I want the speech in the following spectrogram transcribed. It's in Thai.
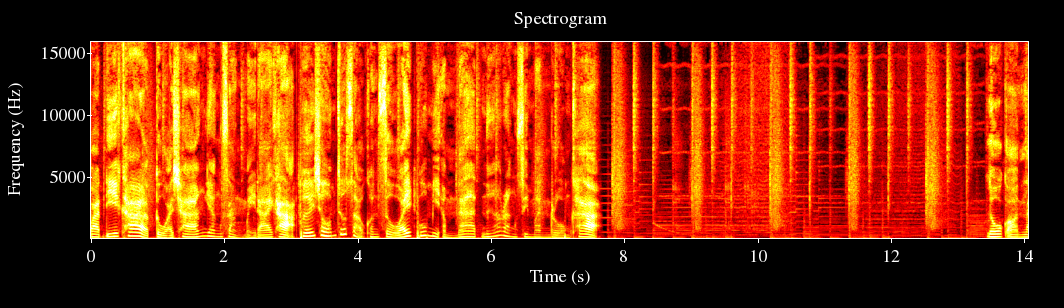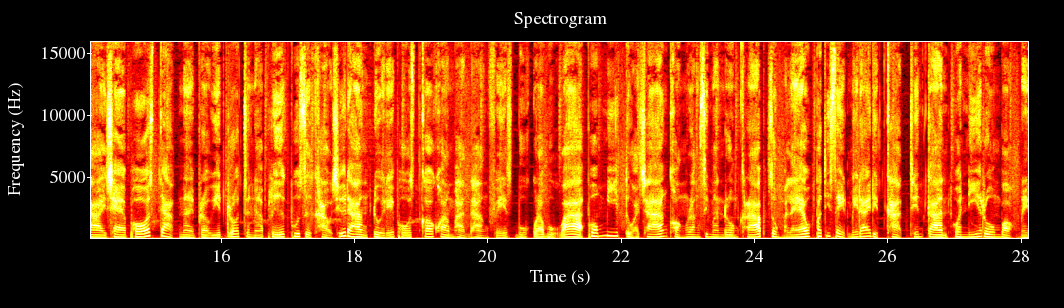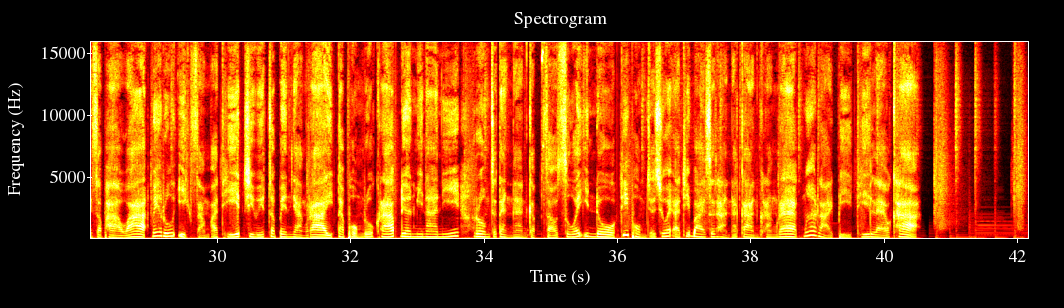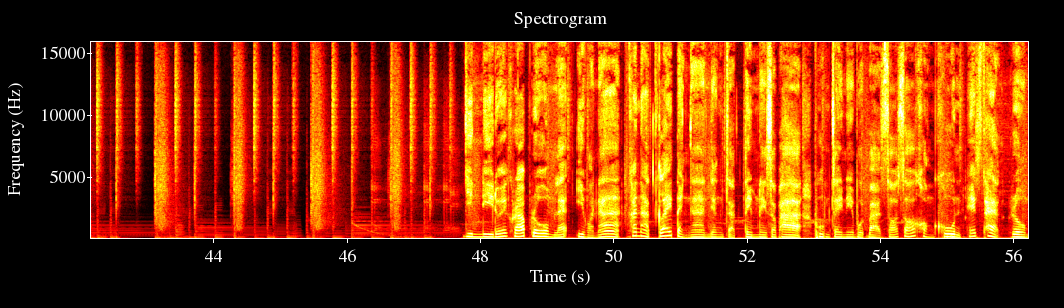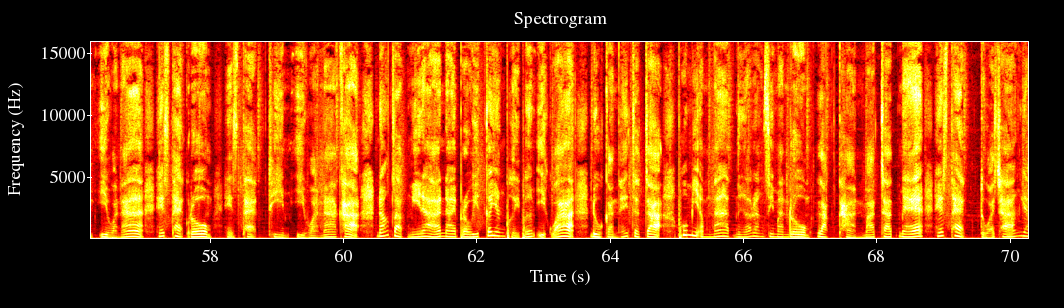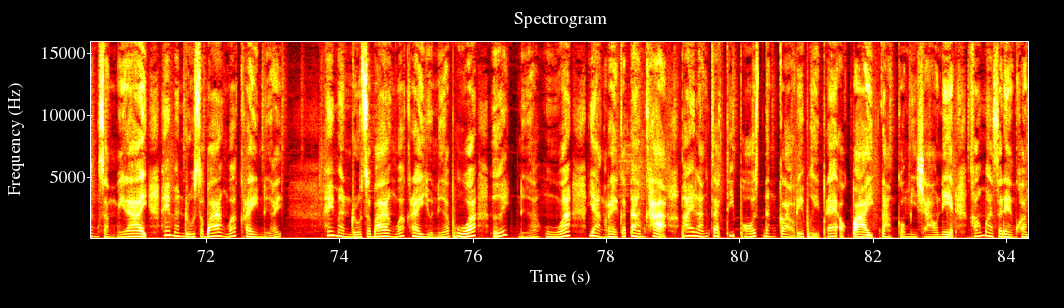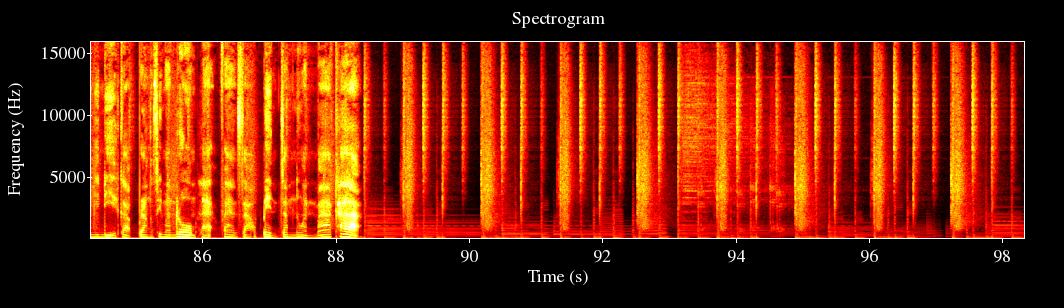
วัสดีค่ะ ตั๋วช้างยังสั่งไม่ได้ค่ะ เผยโฉมเจ้าสาวคนสวย ผู้มีอำนาจเนื้อรังสิมันโรมค่ะ โลกออนไลน์แชร์โพสต์จากนายประวิทย์โรจนพฤกษ์ผู้สื่อข่าวชื่อดัง โดยได้โพสต์ข้อความผ่านทาง Facebook ระบุว่า ผมมีตั๋วช้างของรังสิมันโรมครับ ส่งมาแล้วปฏิเสธไม่ได้เด็ดขาดเช่นกัน วันนี้โรมบอกในสภาว่า ไม่รู้อีก 3 อาทิตย์ ชีวิตจะเป็นอย่างไร แต่ผมรู้ครับ เดือนมีนานี้โรมจะแต่งงานกับสาวสวยอินโด ที่ผมจะช่วยอธิบายสถานการณ์ครั้งแรกเมื่อหลายปีที่แล้วค่ะ ยินดีด้วยครับโรมและอีวาน่าขนาดใกล้แต่งงานยังจัดเต็มในสภา ภูมิใจในบทบาทซอสอของคุณ Hashtag โรมอีวาน่า Hashtag โรม Hashtag ทีมอีวาน่าค่ะ นอกจากนี้นะคะ นายประวิทย์ก็ยังเผยเพิ่มอีกว่า ดูกันให้จะจะผู้มีอำนาจเหนือรังสิมันโรม หลักฐานมัดชัดแม้ Hashtag ตัวช้างยังสั่งไม่ได้ ให้มันรู้ซะบ้างว่าใครเหนือ ให้มันรู้ซะบ้างว่าใครอยู่เนื้อผัว เอ้ยเหนือหัว อย่างไรก็ตามค่ะ ภายหลังจากที่โพสต์ดังกล่าวได้เผยแพร่ออกไป ต่างก็มีชาวเน็ต เข้ามาแสดงความยินดีกับรังสิมันโรม และแฟนสาวเป็นจำนวนมากค่ะ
